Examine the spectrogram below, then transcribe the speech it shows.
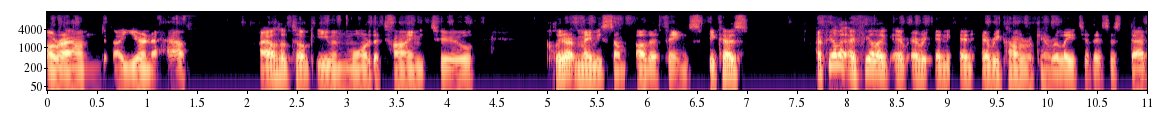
around a year and a half. I also took even more the time to clear up maybe some other things because I feel like I feel like every every, every convert can relate to this is that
